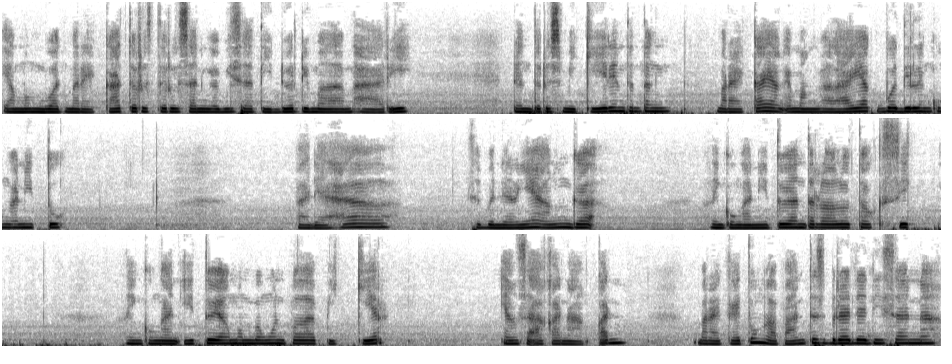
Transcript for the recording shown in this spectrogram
yang membuat mereka terus-terusan gak bisa tidur di malam hari dan terus mikirin tentang mereka yang emang gak layak buat di lingkungan itu. Padahal sebenarnya enggak. Lingkungan itu yang terlalu toksik. Lingkungan itu yang membangun pola pikir yang seakan-akan mereka itu nggak pantas berada di sana.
